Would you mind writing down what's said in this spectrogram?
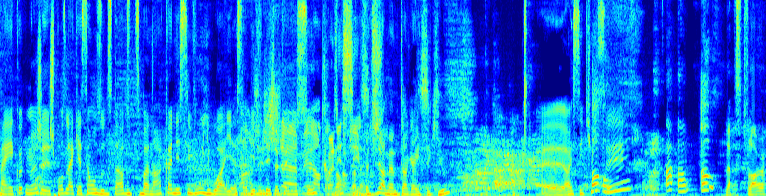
Ben, écoute, moi, je, je pose la question aux auditeurs du petit bonheur. Connaissez-vous EYS? Avez-vous J'ai déjà connu ça? entendu Connaissez- parler. T'as-tu en même temps qu'ICQ? Euh, ICQ, Oh, oh. c'est? La petite fleur.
